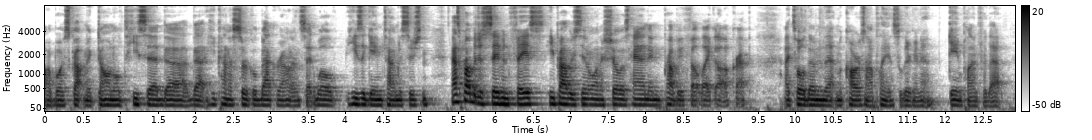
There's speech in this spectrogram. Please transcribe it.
our boy Scott McDonald, he said uh, that he kind of circled back around and said, "Well, he's a game time decision." That's probably just saving face. He probably just didn't want to show his hand and probably felt like, "Oh crap, I told them that Makar's not playing, so they're gonna game plan for that."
